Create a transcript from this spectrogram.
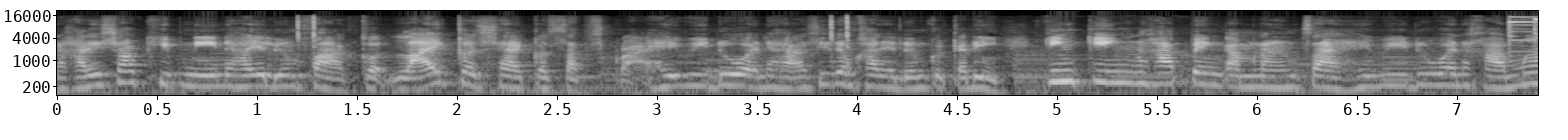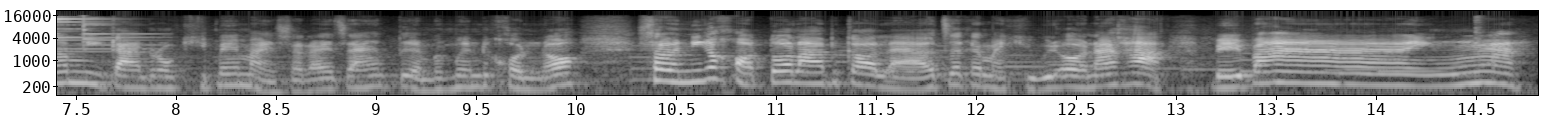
นะคะที่ชอบคลิปนี้นะคะอย่าลืมฝากกดไลค์กดแชร์กด subscribe ให้วีด้วยนะคะที่สำคัญอย่าลืมกดกระดิ่งกิ้งๆนะคะเป็นกำลังใจให้วีด้วยนะคะ เมื่อมีการลงคลิปใหม่ๆจะได้แจ้งเตือนเพื่อนๆทุกคนเนาะสำหรับวันนี้ก็ขอตัวลาไปก่อนแล้ว เจอกันใหม่คลิปวิดีโอหน้าค่ะบ๊ายบาย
